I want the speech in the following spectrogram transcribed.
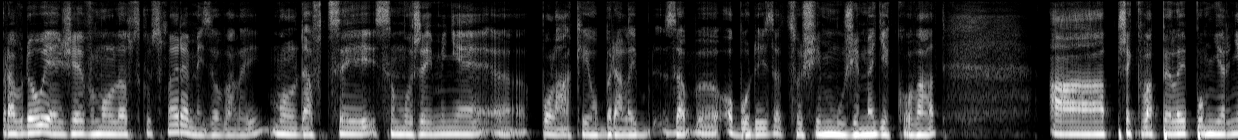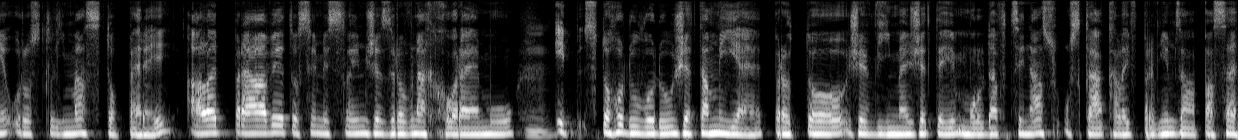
Pravdou je, že v Moldavsku jsme remizovali. Moldavci samozřejmě eh, Poláky obrali za eh, obody, za což jim můžeme děkovat a překvapili poměrně urostlýma stopery, ale právě to si myslím, že zrovna Chorému hmm. i z toho důvodu, že tam je, protože víme, že ty Moldavci nás uskákali v prvním zápase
